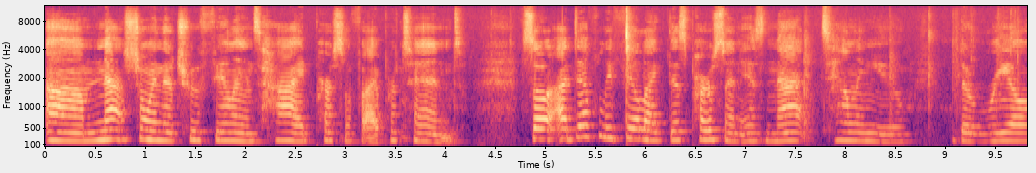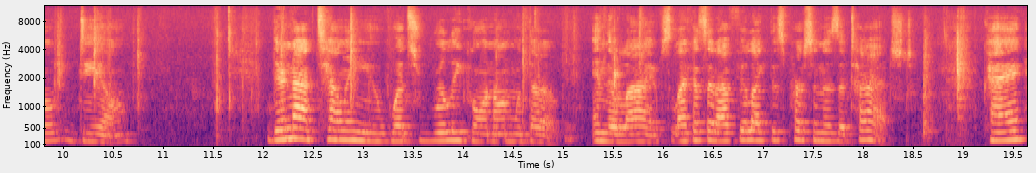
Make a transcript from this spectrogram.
Um, not showing their true feelings. Hide, personify, pretend. So I definitely feel like this person is not telling you the real deal. They're not telling you what's really going on with their in their lives. Like I said, I feel like this person is attached okay?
